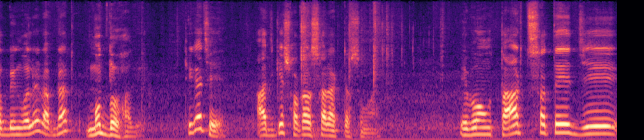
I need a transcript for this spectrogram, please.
অফ বেঙ্গলের আপনার মধ্যভাগে, ঠিক আছে? আজকে সকাল সাড়ে আটটার সময়। এবং তার সাথে যে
